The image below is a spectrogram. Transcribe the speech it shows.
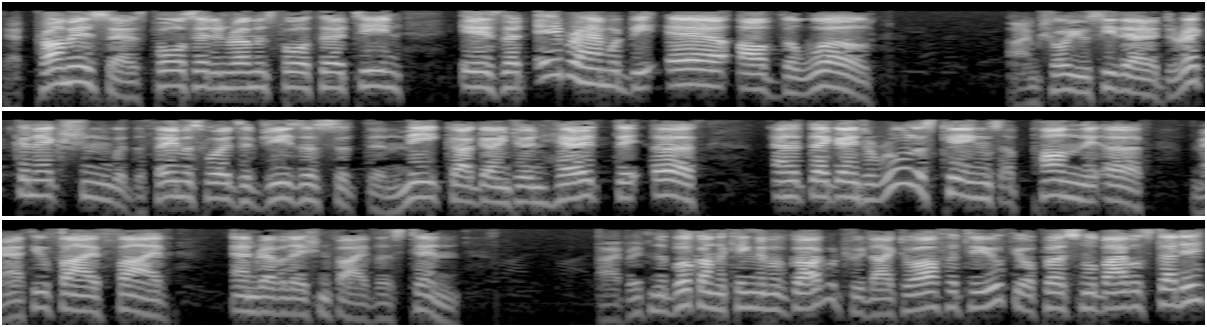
That promise, as Paul said in Romans 4.13, is that Abraham would be heir of the world. I'm sure you see there a direct connection with the famous words of Jesus that the meek are going to inherit the earth and that they're going to rule as kings upon the earth. Matthew 5, 5 and Revelation 5, verse 10. I've written a book on the kingdom of God which we'd like to offer to you for your personal Bible study.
